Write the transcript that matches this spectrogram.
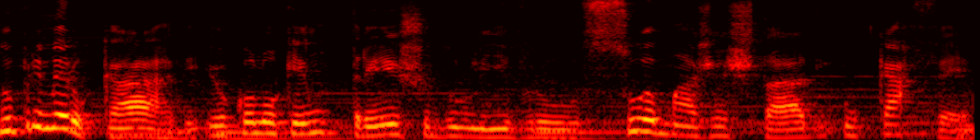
No primeiro card, eu coloquei um trecho do livro Sua Majestade, o Café.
